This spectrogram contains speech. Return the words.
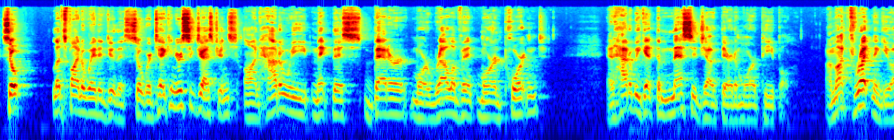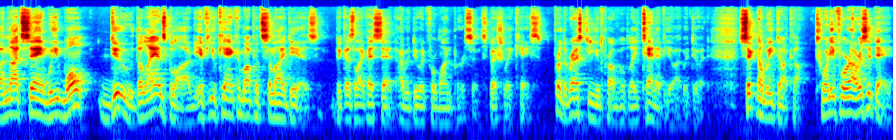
So let's find a way to do this. So we're taking your suggestions on how do we make this better, more relevant, more important and how do we get the message out there to more people? I'm not threatening you. I'm not saying we won't do the Landsblog if you can't come up with some ideas. Because, like I said, I would do it for one person, especially case. For the rest of you, probably 10 of you, I would do it. SickNotWeak.com. 24 hours a day,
